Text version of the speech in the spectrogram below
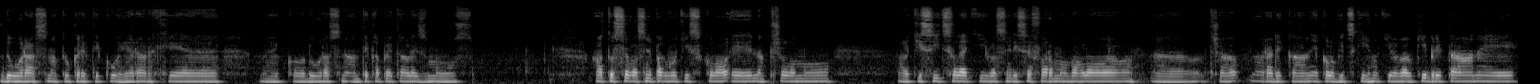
důraz na tu kritiku hierarchie, jako důraz na antikapitalismus, A to se vlastně pak otisklo i na přelomu tisíciletí, vlastně, kdy se formovalo třeba radikálně ekologické hnutí ve Velké Británii,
